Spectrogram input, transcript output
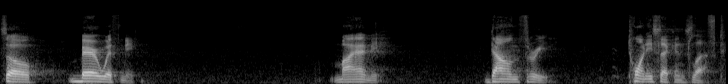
So bear with me. Miami, down three, 20 seconds left.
